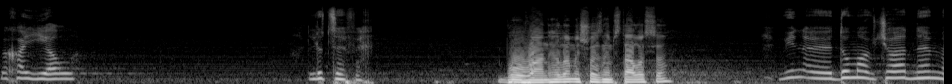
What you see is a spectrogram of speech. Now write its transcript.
Михаїл, Люцифер. Був ангелом, і що з ним сталося? Він е, думав, що ним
